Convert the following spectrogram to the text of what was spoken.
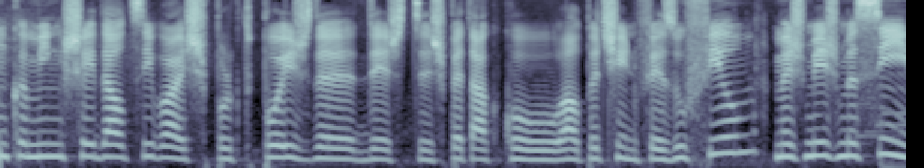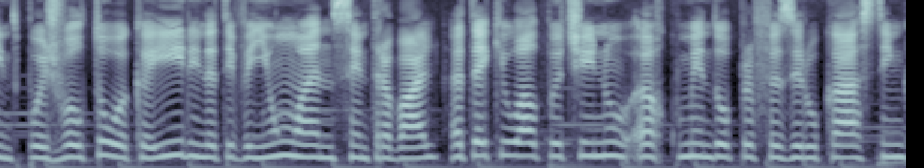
um caminho cheio de altos e baixos, porque depois de- deste espetáculo com o Al Pacino fez o filme, mas mesmo assim depois voltou a cair, ainda teve aí um ano sem trabalho, até que o Al Pacino a recomendou para fazer o casting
